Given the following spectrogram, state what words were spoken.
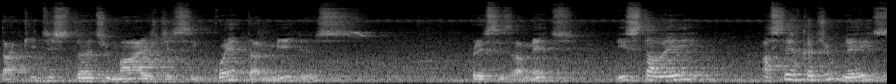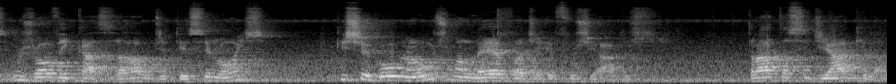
daqui distante mais de 50 milhas, precisamente, instalei há cerca de um mês um jovem casal de tecelões que chegou na última leva de refugiados. Trata-se de Áquila,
